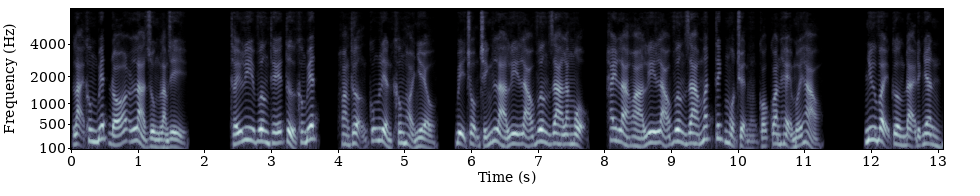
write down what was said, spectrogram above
lại không biết đó là dùng làm gì. Thấy ly vương thế tử không biết, hoàng thượng cũng liền không hỏi nhiều, bị trộm chính là ly lão vương gia lăng mộ, hay là hòa ly lão vương gia mất tích một chuyện có quan hệ mới hảo. Như vậy cường đại địch nhân,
